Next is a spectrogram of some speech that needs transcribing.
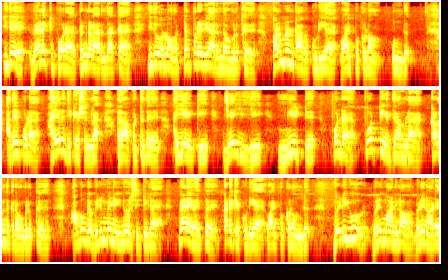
இதே வேலைக்கு போகிற பெண்களாக இருந்தாக்க இதுவரையிலும் டெம்பரரியாக இருந்தவங்களுக்கு பர்மனண்ட் ஆகக்கூடிய வாய்ப்புகளும் உண்டு. அதே போல் ஹையர் எஜுகேஷனில் அதாகப்பட்டது ஐஐடி ஜேஇஇ நீட்டு போன்ற போட்டி எக்ஸாமில் கலந்துக்கிறவங்களுக்கு அவங்க விரும்பின யூனிவர்சிட்டியில் வேலைவாய்ப்பு கிடைக்கக்கூடிய வாய்ப்புகளும் உண்டு. வெளியூர் வெளிமாநிலம் வெளிநாடு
